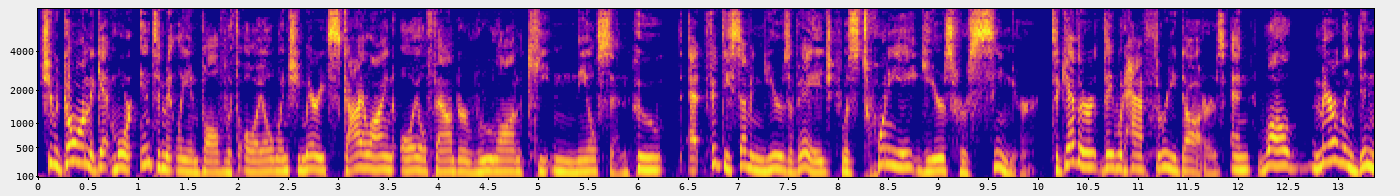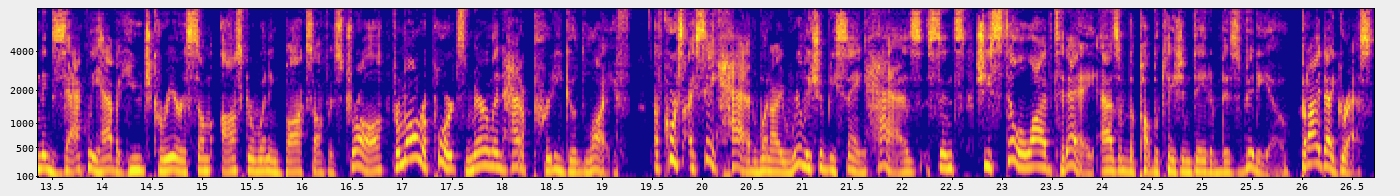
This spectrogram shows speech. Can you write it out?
She would go on to get more intimately involved with oil when she married Skyline oil founder Rulon Keaton Nielsen, who, at 57 years of age, was 28 years her senior. Together, they would have three daughters, and while Marilyn didn't exactly have a huge career as some Oscar winning box office draw, from all reports, Marilyn had a pretty good life. Of course, I say had when I really should be saying has, since she's still alive today as of the publication date of this video. But I digress.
